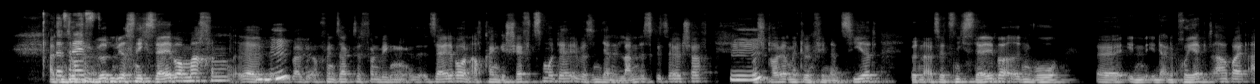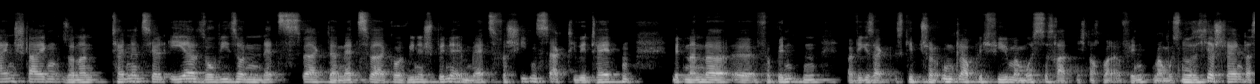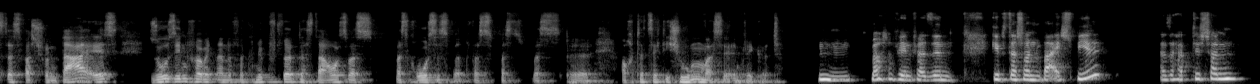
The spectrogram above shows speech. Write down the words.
Also das insofern heißt, würden wir es nicht selber machen, äh, mhm. weil du auch vorhin sagtest, von wegen selber und auch kein Geschäftsmodell. Wir sind ja eine Landesgesellschaft, mhm. aus Steuermitteln finanziert, würden also jetzt nicht selber irgendwo in, in eine Projektarbeit einsteigen, sondern tendenziell eher so wie so ein Netzwerk der Netzwerke oder wie eine Spinne im Netz verschiedenste Aktivitäten miteinander äh, verbinden. Weil wie gesagt, es gibt schon unglaublich viel, man muss das Rad nicht nochmal erfinden. Man muss nur sicherstellen, dass das, was schon da ist, so sinnvoll miteinander verknüpft wird, dass daraus was, was Großes wird, was, was, was äh, auch tatsächlich Schwungmasse entwickelt. Mhm. Macht auf jeden Fall Sinn. Gibt es da schon ein Beispiel? Also habt ihr schon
